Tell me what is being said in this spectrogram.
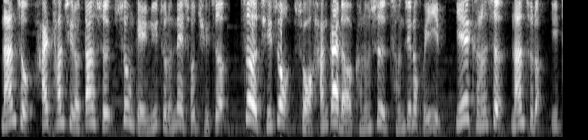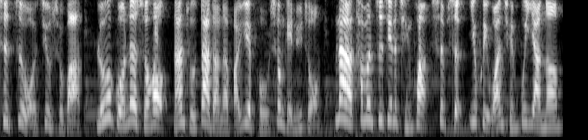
男主还弹起了当时送给女主的那首曲子。这其中所涵盖的，可能是曾经的回忆，也可能是男主的一次自我救赎吧。如果那时候男主大胆的把乐谱送给女主，那他们之间的情况是不是又会完全不一样呢？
